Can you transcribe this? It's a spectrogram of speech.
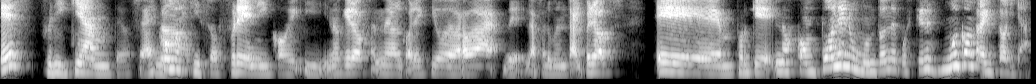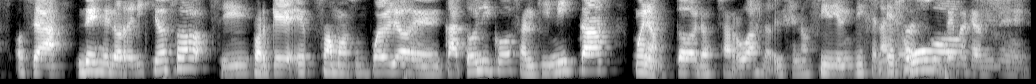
es friqueante, o sea, es como esquizofrénico y, y no quiero ofender al colectivo de verdad de la salud mental, pero eh, porque nos componen un montón de cuestiones muy contradictorias, o sea, desde lo religioso sí. porque eh, somos un pueblo de católicos, alquimistas, bueno, todos los charrúas, lo- el genocidio indígena. que Eso es hubo. un tema que a mí me...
